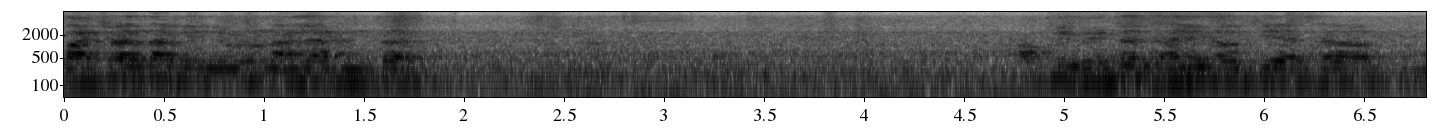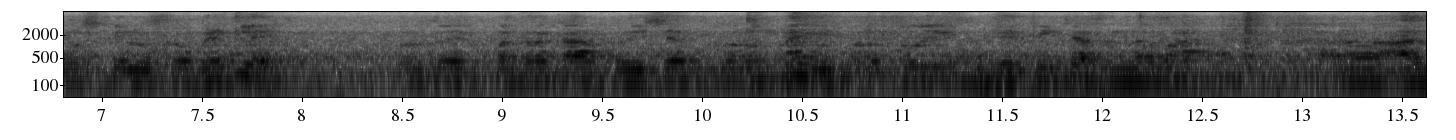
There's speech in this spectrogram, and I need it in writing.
पाचव्यांदा मी निवडून आल्यानंतर आपली भेटच झाली नव्हती असं मोजके लोक भेटले. परंतु एक पत्रकार परिषद म्हणून नाही परंतु एक भेटीच्या संदर्भात आज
